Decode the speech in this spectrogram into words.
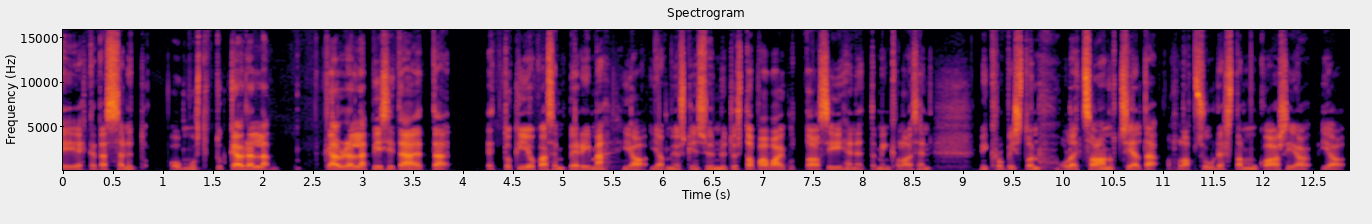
ei ehkä tässä nyt ole muistettu käydä, lä- käydä läpi sitä, että, että toki jokaisen perimä ja, ja myöskin synnytystapa vaikuttaa siihen, että minkälaisen mikrobiston olet saanut sieltä lapsuudesta mukaan ja, ja,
